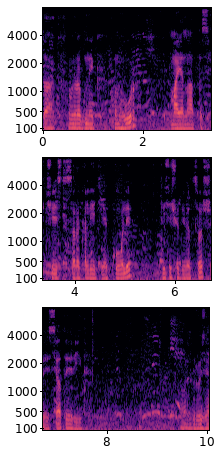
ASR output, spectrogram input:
Так, виробник Кунгур має надпис в честь 40-ліття Колі 1960 рік. Ось, друзі.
